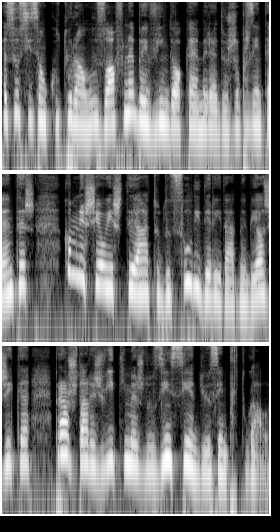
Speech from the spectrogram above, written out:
Associação Cultural Lusófona, bem-vindo à Câmara dos Representantes. Como nasceu este ato de solidariedade na Bélgica para ajudar as vítimas dos incêndios em Portugal?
